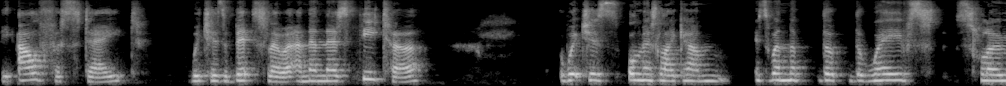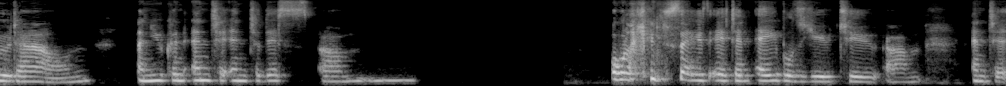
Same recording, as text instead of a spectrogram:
The alpha state, which is a bit slower, and then there's theta, which is almost like um, it's when the, the, the waves slow down and you can enter into this um, all i can say is it enables you to um, enter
